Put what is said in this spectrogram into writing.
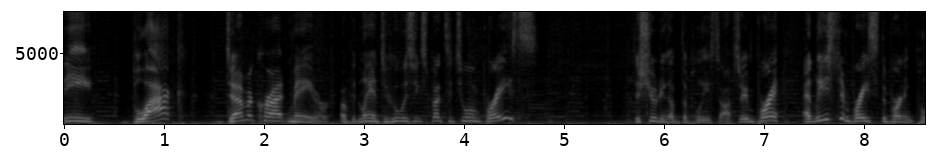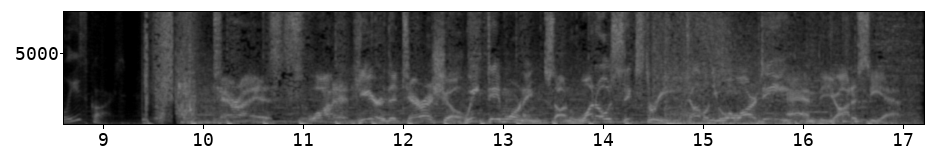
The black Democrat mayor of Atlanta, who was expected to embrace the shooting of the police officer, at least embrace the burning police cars. Terrorists want it. Hear the Tara Show weekday mornings on 1063 WORD and the Audacy app.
